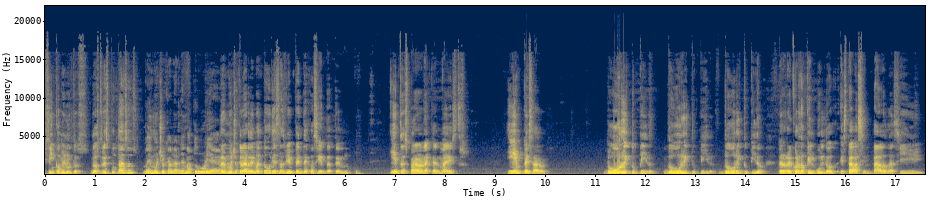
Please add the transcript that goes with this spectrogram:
Cinco minutos. Dos, tres putazos. No hay mucho que hablar de Maturia. No hay mucho que hablar de maturia, estás bien pendejo, siéntate, ¿no? Y entonces pararon acá el maestro. Y empezaron. Duro y tupido, duro y tupido, duro y tupido. Pero recuerdo que el bulldog estaba sentado así,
